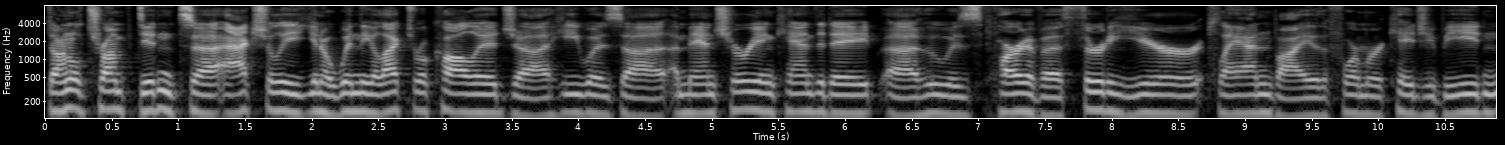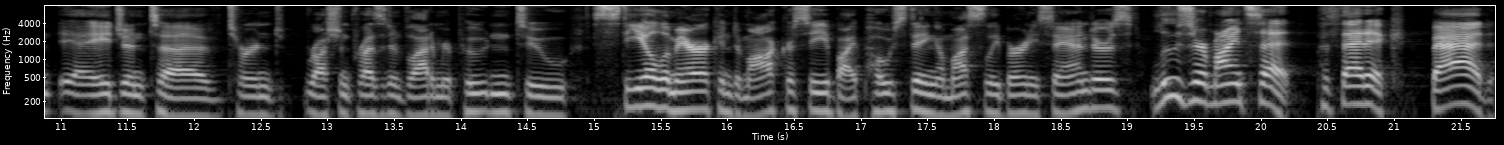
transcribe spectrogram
Donald Trump didn't uh, actually, you know, win the electoral college. Uh, he was uh, a Manchurian candidate uh, who was part of a 30-year plan by the former KGB agent uh, turned Russian President Vladimir Putin to steal American democracy by posting a muscly Bernie Sanders. Loser mindset, pathetic, bad.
